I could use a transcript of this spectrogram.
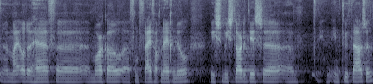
uh, my other half, uh, Marco uh, from 5890. We, we started this uh, um, in, in 2000,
